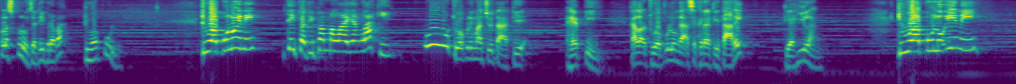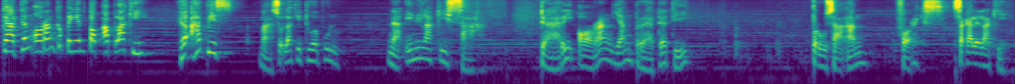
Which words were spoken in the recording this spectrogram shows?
plus 10 jadi berapa? 20. 20 ini tiba-tiba melayang lagi. Uh, 25 juta di happy. Kalau 20 nggak segera ditarik, dia hilang. 20 ini kadang orang kepengen top up lagi. Ya habis, masuk lagi 20. Nah inilah kisah dari orang yang berada di perusahaan forex. Sekali lagi,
